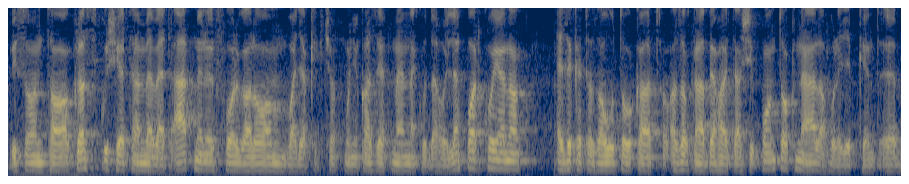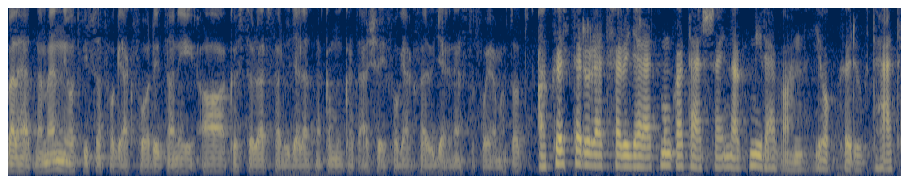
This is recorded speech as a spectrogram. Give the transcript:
viszont a klasszikus értelembe vett átmenő forgalom, vagy akik csak mondjuk azért mennek oda, hogy leparkoljanak, Ezeket az autókat azoknál a behajtási pontoknál, ahol egyébként be lehetne menni, ott vissza fogják fordítani a közterületfelügyeletnek a munkatársai fogják felügyelni ezt a folyamatot. A közterületfelügyelet munkatársainak mire van jogkörük? Tehát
